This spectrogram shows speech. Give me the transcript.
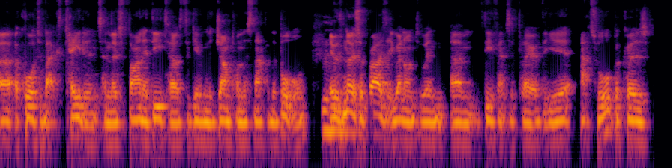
a quarterback's cadence and those finer details to give him the jump on the snap of the ball. Mm-hmm. It was no surprise that he went on to win um, Defensive Player of the Year at all because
